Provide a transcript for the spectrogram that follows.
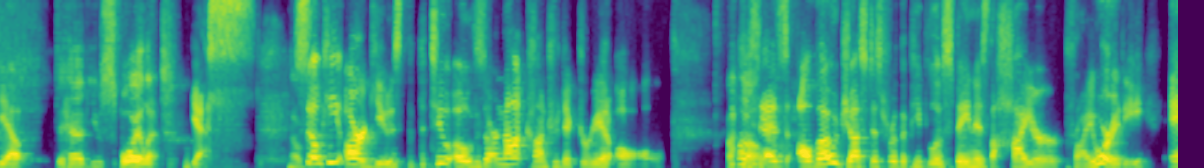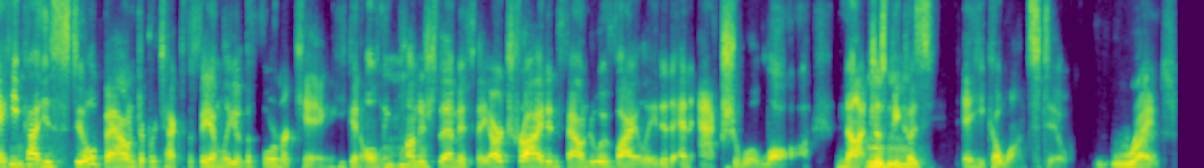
Yep. To have you spoil it. Yes. Okay. So he argues that the two oaths are not contradictory at all. Oh. He says, although justice for the people of Spain is the higher priority, Égica mm-hmm. is still bound to protect the family of the former king. He can only mm-hmm. punish them if they are tried and found to have violated an actual law, not just mm-hmm. because Égica wants to. Right. right.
